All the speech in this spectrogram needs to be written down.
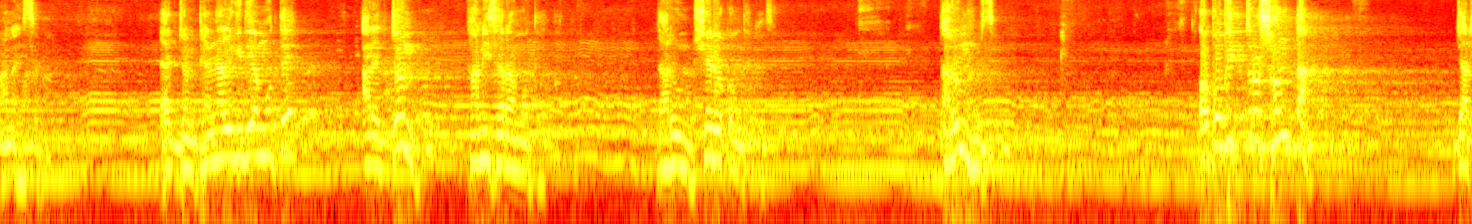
মানাইছে না একজন ঠেঙ্গালগিরিয়া মতে আরেকজন ফানিসারা মতে দারুণ সেরকম দেখা যায় দারুণ হয়েছে। অপবিত্র সন্তান, যার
